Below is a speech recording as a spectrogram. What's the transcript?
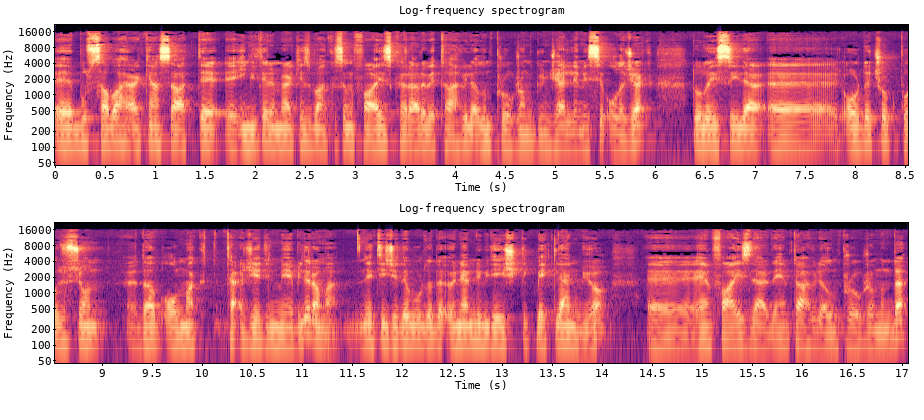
e, bu sabah erken saatte İngiltere Merkez Bankası'nın faiz kararı ve tahvil alım programı güncellemesi olacak. Dolayısıyla orada çok pozisyon da olmak tercih edilmeyebilir ama neticede burada da önemli bir değişiklik beklenmiyor. Ee, hem faizlerde hem tahvil alım programında.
